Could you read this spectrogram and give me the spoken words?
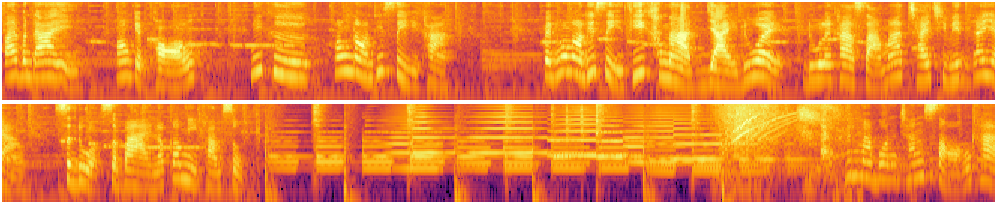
ใต้บันไดห้องเก็บของ นี่คือห้องนอนทีสี่4 ค่ะ เป็นห้องนอนทีสี่ 4 ที่ขนาดใหญ่ด้วย ดูเลยค่ะ สามารถใช้ชีวิตได้อย่างสะดวกสบายแล้วก็มีความสุข มาบนชั้น 2 ค่ะ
